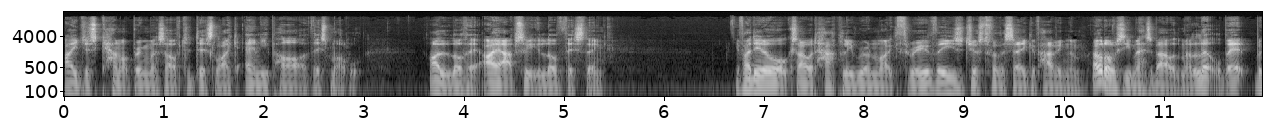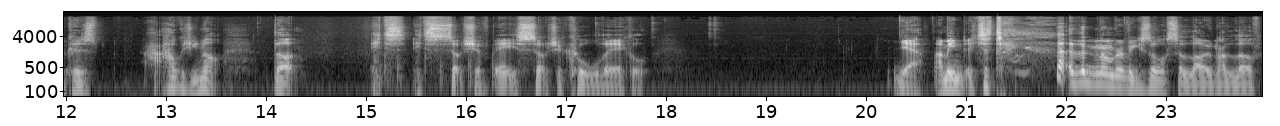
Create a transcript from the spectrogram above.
I just cannot bring myself to dislike any part of this model. I love it. I absolutely love this thing. If I did orks, I would happily run like three of these just for the sake of having them. I would obviously mess about with them a little bit because how could you not? But it's it's such a it is such a cool vehicle. Yeah, I mean it's just. the number of exhausts alone, I love.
